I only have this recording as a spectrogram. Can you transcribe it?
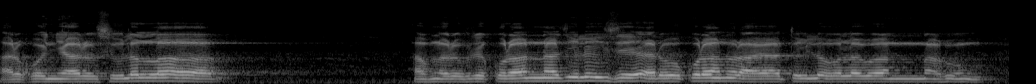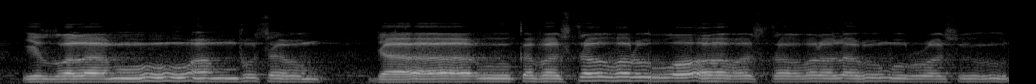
আর কইনিয়া রসুল আল্লাহ আপনার উপরে কোরআন নাজিল হইছে আর ও কোরআনের আয়াত হইল ওলাহুম ইজালামু আনফুসাহুম جاءوك فاستغفروا الله واستغفر لهم الرسول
